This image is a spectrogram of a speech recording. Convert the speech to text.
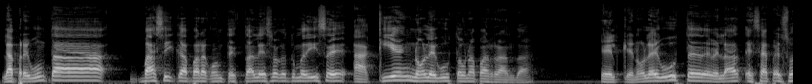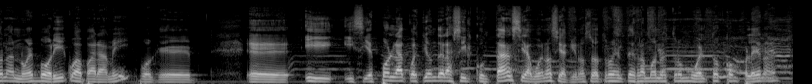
la pregunta básica para contestarle eso que tú me dices, ¿a quién no le gusta una parranda? El que no le guste, de verdad, esa persona no es boricua para mí, porque eh, y, si es por la cuestión de las circunstancias, bueno, si aquí nosotros enterramos a nuestros muertos con plena.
